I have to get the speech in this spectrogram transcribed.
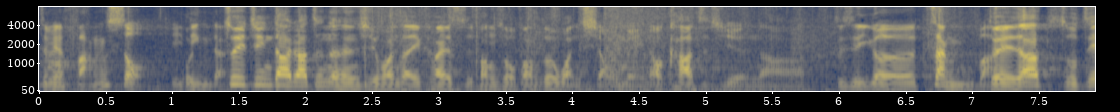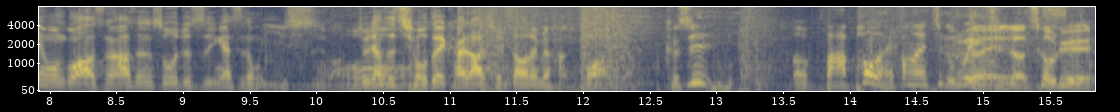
这边防守一定的，最近大家真的很喜欢在一开始防守方都会玩小美，然后卡自己人啊。这是一个战舞吧？，对，然后我之前问过阿森，阿森说就是应该是这种仪式吧，哦就像是球队开打前到那边喊话一样。可是呃，把炮台放在这个位置的策略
